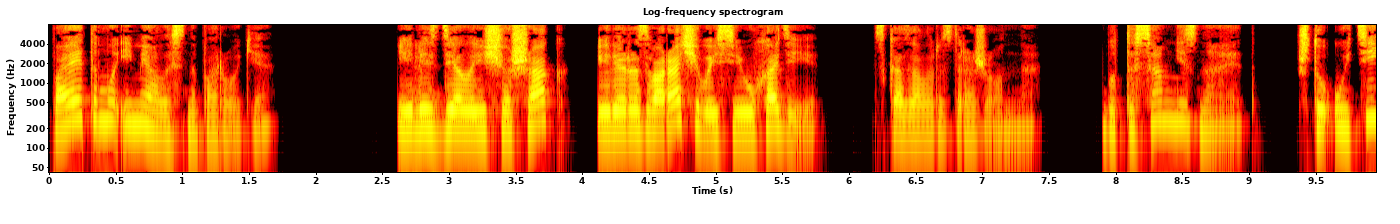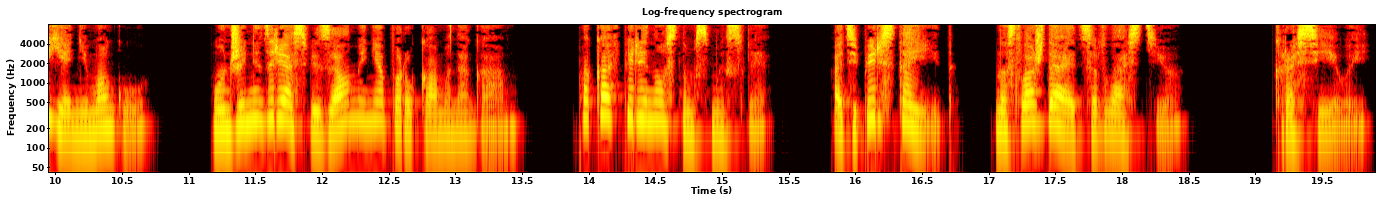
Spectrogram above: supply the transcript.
поэтому и мялась на пороге. «Или сделай еще шаг, или разворачивайся и уходи», сказал раздраженно, будто сам не знает, что уйти я не могу, он же не зря связал меня по рукам и ногам. Пока в переносном смысле. А теперь стоит, наслаждается властью. Красивый.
